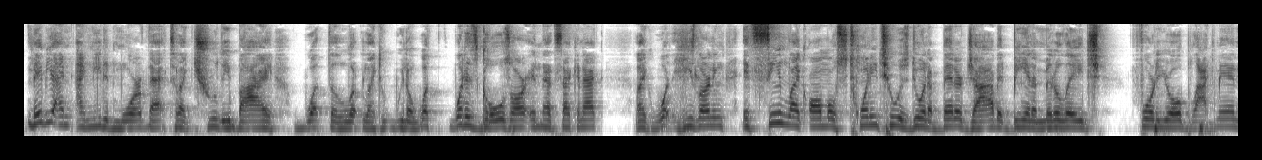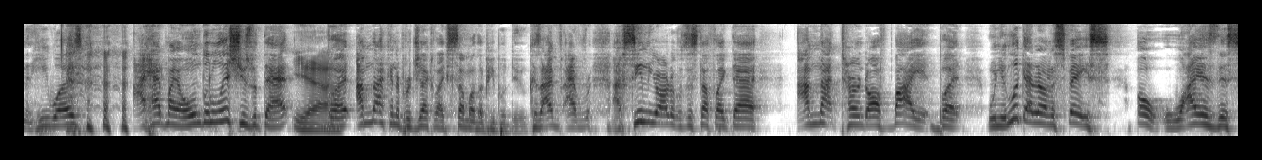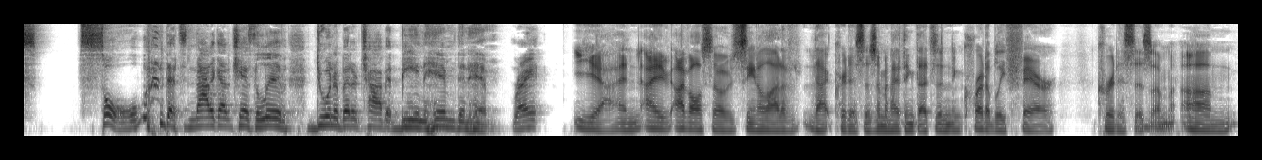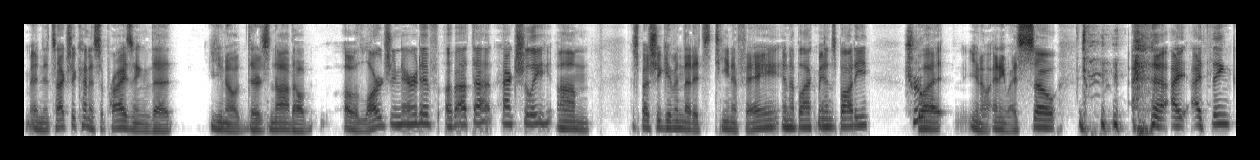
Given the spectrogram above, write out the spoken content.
maybe I, I needed more of that to like truly buy what the like you know what what his goals are in that second act like what he's learning it seemed like almost 22 was doing a better job at being a middle-aged 40 year old black man than he was. I had my own little issues with that yeah. but i'm not going to project like some other people do because I've, I've i've seen the articles and stuff like that. I'm not turned off by it but when you look at it on his face oh why is this soul that's not got a chance to live doing a better job at being him than him right? Yeah, and I I've also seen a lot of that criticism, and I think that's an incredibly fair criticism. Um, and it's actually kind of surprising that you know there's not a a larger narrative about that actually, um, especially given that it's Tina Fey in a black man's body. True. But you know, anyways, so I I think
